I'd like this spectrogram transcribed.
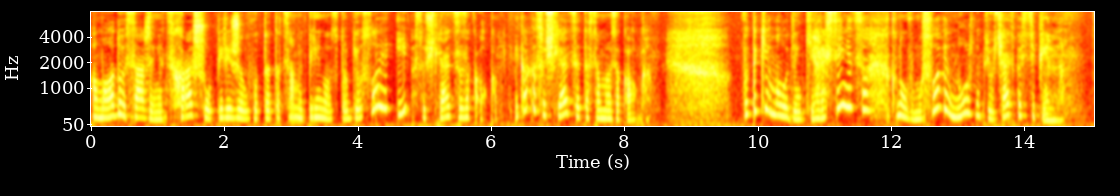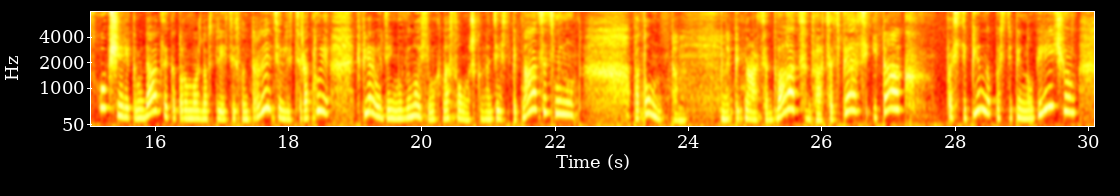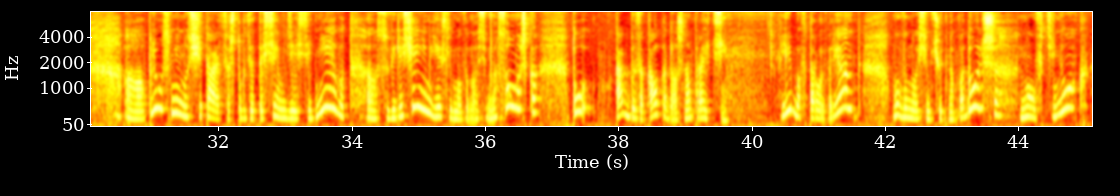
а, молодой саженец хорошо пережил вот этот самый перенос в другие условия и осуществляется закалка. И как осуществляется эта самая закалка? Вот такие молоденькие растения к новым условиям нужно приучать постепенно. Общие рекомендации, которые можно встретить в интернете, в литературе. В первый день мы выносим их на солнышко на 10-15 минут, потом там на 15, 20, 25 и так постепенно, постепенно увеличиваем. А, плюс-минус считается, что где-то 7-10 дней вот а, с увеличением, если мы выносим на солнышко, то как бы закалка должна пройти. Либо второй вариант, мы выносим чуть на подольше, но в тенек,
